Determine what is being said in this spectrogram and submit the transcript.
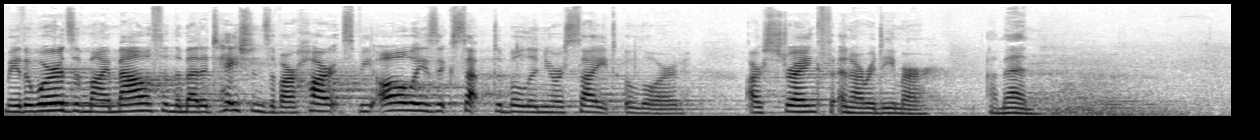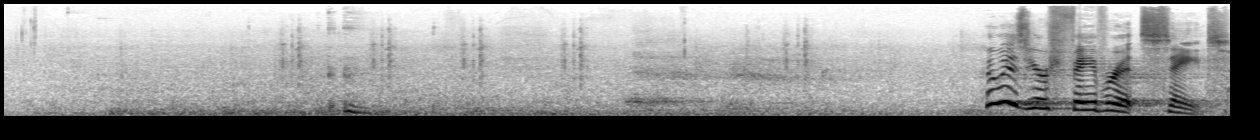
May the words of my mouth and the meditations of our hearts be always acceptable in your sight, O Lord, our strength and our Redeemer. Amen. Who is your favorite saint?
